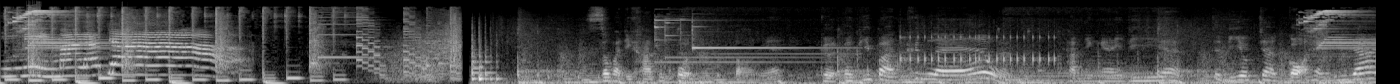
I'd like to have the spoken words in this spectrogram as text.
มิงมิงมาแล้วจ้า สวัสดีครับทุกคน ตอนเนี้ยเกิดภัยพิบัติขึ้นแล้วทำยังไงดีอะจะหนีออกจากเกาะแห่งนี้ได้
